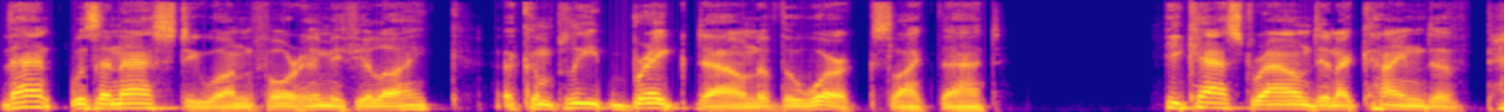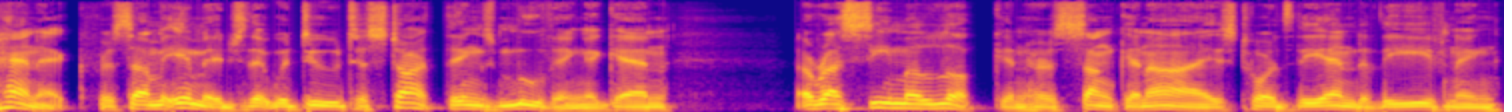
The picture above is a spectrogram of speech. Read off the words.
That was a nasty one for him, if you like, a complete breakdown of the works like that. He cast round in a kind of panic for some image that would do to start things moving again. A Racima look in her sunken eyes towards the end of the evening,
